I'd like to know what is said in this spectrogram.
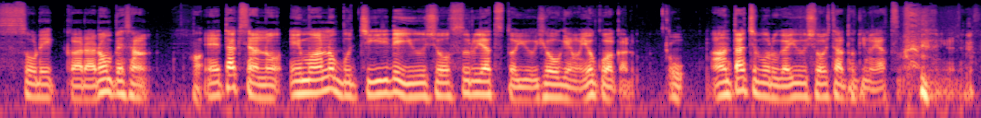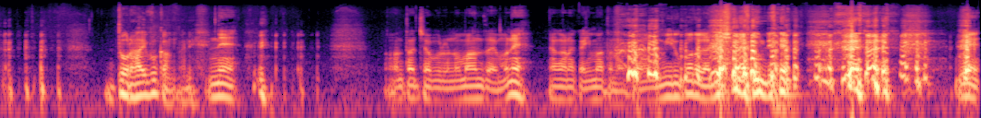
それからロンペさん。はいえー滝さんの M1 のぶっちぎりで優勝するやつという表現はよくわかる。お、アンタッチャブルが優勝した時のやつ。ドライブ感がね。ねアンタッチャブルの漫才もねなかなか今となっては見ることができないんで。ね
